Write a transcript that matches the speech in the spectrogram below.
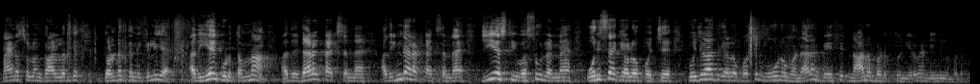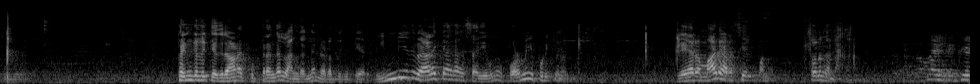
நான் என்ன சொல்லுவேன் காலையில இருந்து தொண்டை தண்ணி அது ஏன் கொடுத்தோம்னா அது டைரக்ட் டேக்ஸ் என்ன அது இன்டெரக்ட் டேக்ஸ் என்ன ஜிஎஸ்டி வசூல் என்ன ஒரிசாக்கு எவ்வளோ போச்சு குஜராத்துக்கு எவ்வளோ போச்சு மூணு மணி நேரம் பேசிட்டு நானும் படுத்துங்கிறவன் நீங்களும் படுத்து பெண்களுக்கு எதிரான குற்றங்கள் அங்கங்கே நடந்துக்கிட்டே இருக்கு. இன்னும் இது வேலைக்காக சார் இவங்க புறமையை பிடிக்கணும். வேற மாதிரி அரசியல் பண்ணணும். சொல்லுங்கண்ணா. இதுக்கு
